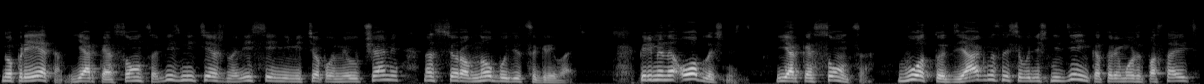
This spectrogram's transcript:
Но при этом яркое солнце безмятежно весенними теплыми лучами нас все равно будет согревать. Переменная облачность яркое солнце – вот тот диагноз на сегодняшний день, который может поставить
